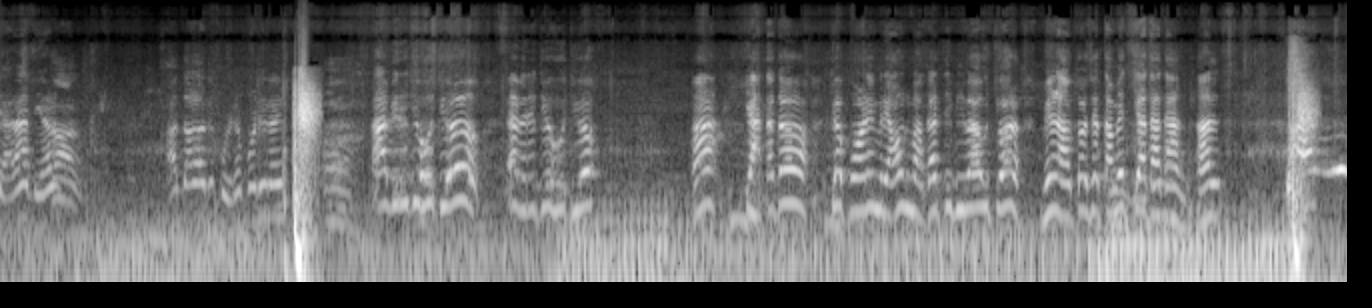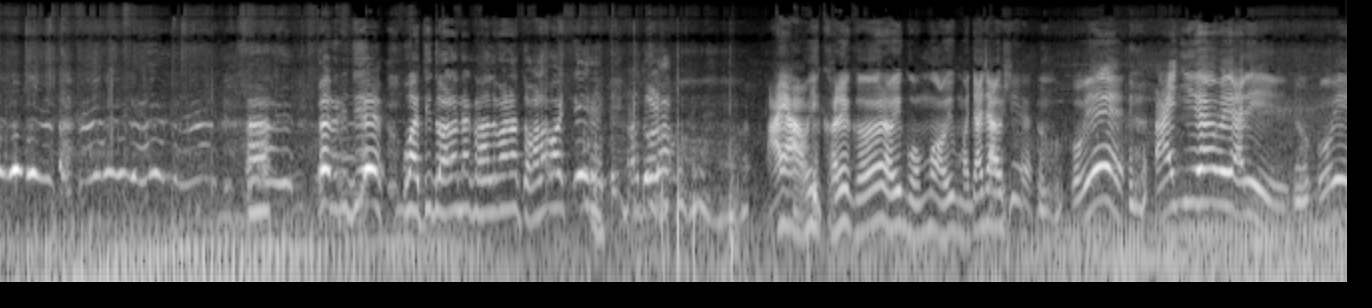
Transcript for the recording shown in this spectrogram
તેડા તેડ. આ દાડાથી કોઈને પડી નહીં. આ વિરુજી હું થયો? આ વિરુજી હું થયો? હા કહેતા તો કે પોણી મગર મગરથી બીવાવું, ચોર, મેળ આવતો છે તમે જ કહેતા હતા હાલ. વાથી દોડા ના હાલવાના દોડા હોય આ દોડા. આયા હવે ખરેખર હવે ગોમમાં હવે મજા જ આવશે. હવે જઈએ હવે યારી. હવે,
